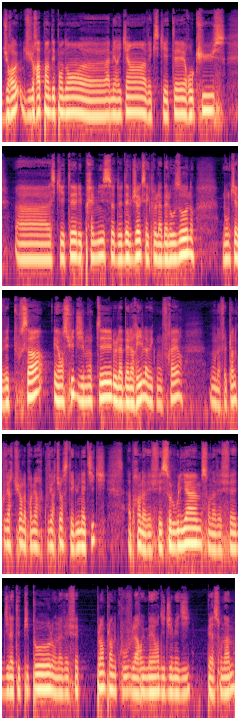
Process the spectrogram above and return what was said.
du, ro- du rap indépendant euh, américain, avec ce qui était Rocus, euh, ce qui était les prémices de Def Jux avec le label Ozone. Donc il y avait tout ça. Et ensuite, j'ai monté le label Real avec mon frère. On a fait plein de couvertures. La première couverture, c'était Lunatic. Après, on avait fait Saul Williams, on avait fait Dilated People, on avait fait plein plein de couves, La Rumeur, DJ Mehdi, paix à son âme.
